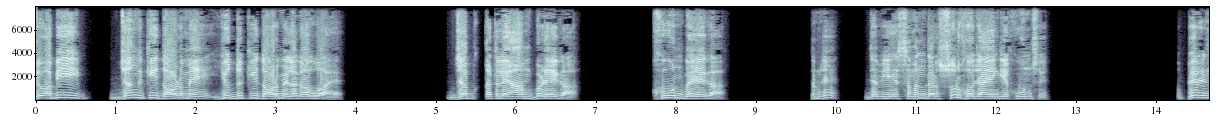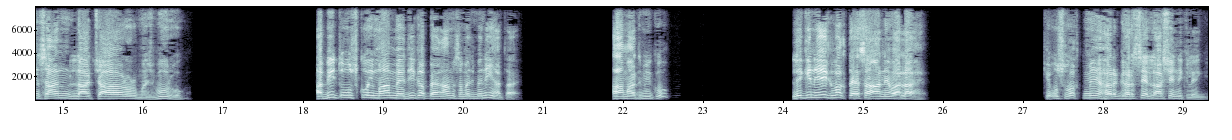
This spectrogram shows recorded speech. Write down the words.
جو ابھی جنگ کی دوڑ میں یدھ کی دوڑ میں لگا ہوا ہے جب قتل عام بڑھے گا خون بہے گا سمجھے جب یہ سمندر سرخ ہو جائیں گے خون سے تو پھر انسان لاچار اور مجبور ہوگا ابھی تو اس کو امام مہدی کا پیغام سمجھ میں نہیں آتا ہے عام آدمی کو لیکن ایک وقت ایسا آنے والا ہے کہ اس وقت میں ہر گھر سے لاشیں نکلیں گی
